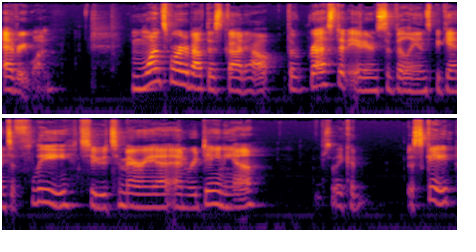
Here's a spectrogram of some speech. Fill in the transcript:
everyone. Once word about this got out, the rest of Aedirn's civilians began to flee to Temeria and Redania so they could escape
